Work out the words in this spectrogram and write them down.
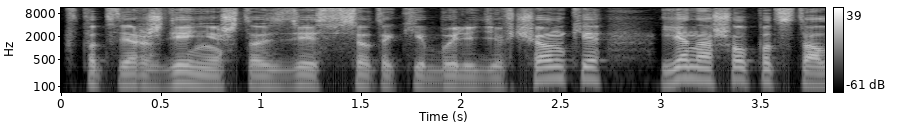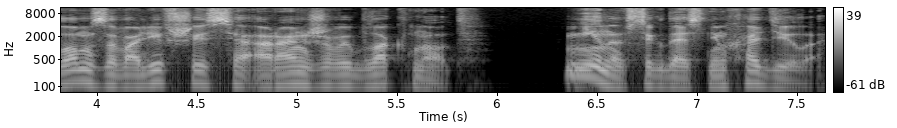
В подтверждение, что здесь все-таки были девчонки, я нашел под столом завалившийся оранжевый блокнот. Нина всегда с ним ходила.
